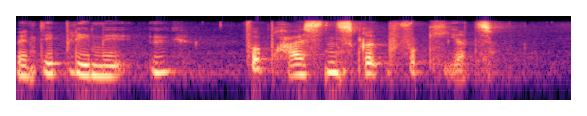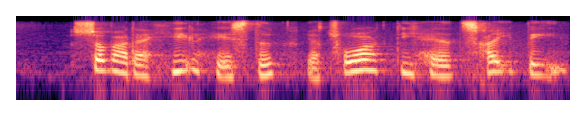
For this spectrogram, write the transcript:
men det blev med Y, for præsten skrev forkert. Så var der helt heste. Jeg tror, de havde tre ben,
